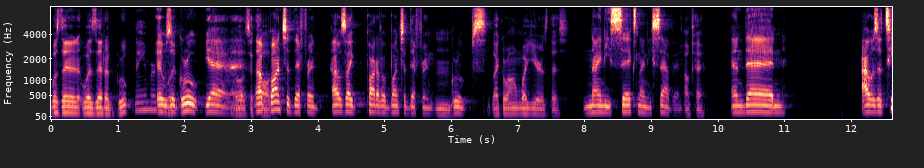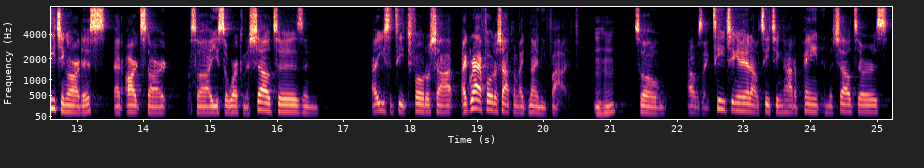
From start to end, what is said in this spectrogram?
Was there was it a group name or It was a group, yeah. What was it a called? bunch of different. I was like part of a bunch of different Mm. groups. like around what year is this? 96, 97. Okay. And then I was a teaching artist at Art Start. So I used to work in the shelters and I used to teach Photoshop. I grabbed Photoshop in like 95. Mm-hmm. So I was like teaching it. I was teaching how to paint in the shelters.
